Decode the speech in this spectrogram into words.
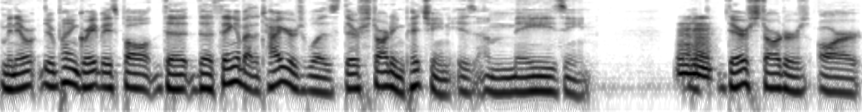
I mean, they were they were playing great baseball. the The thing about the Tigers was their starting pitching is amazing. Like, their starters are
